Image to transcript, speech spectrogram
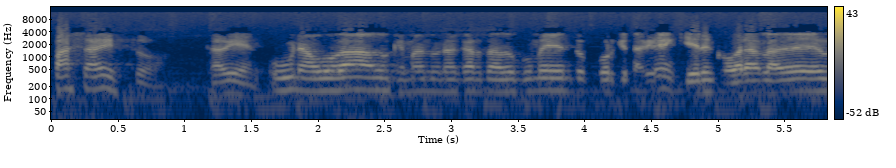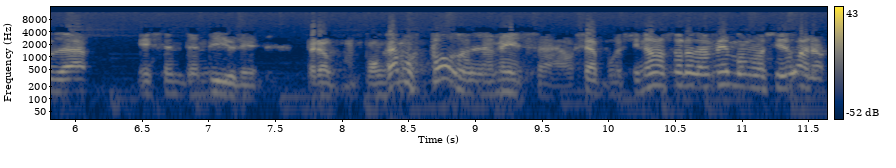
pasa esto, está bien, un abogado que manda una carta de documento porque también quieren cobrar la deuda, es entendible, pero pongamos todo en la mesa, o sea, porque si no nosotros también vamos a decir, bueno,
